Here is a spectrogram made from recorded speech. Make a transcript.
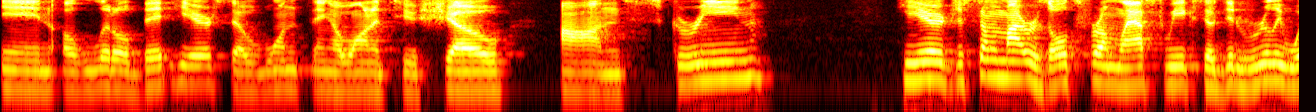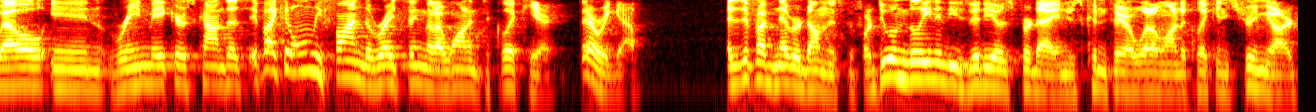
in a little bit here. So, one thing I wanted to show on screen here, just some of my results from last week. So, did really well in Reignmakers contest. If I could only find the right thing that I wanted to click here, there we go. As if I've never done this before. Do a million of these videos per day and just couldn't figure out what I wanted to click in StreamYard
